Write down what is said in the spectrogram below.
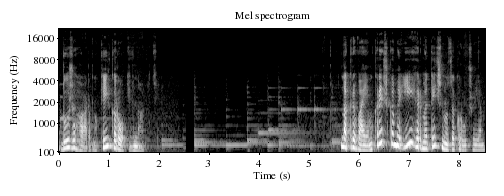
дуже гарно, кілька років навіть. Накриваємо кришками і герметично закручуємо.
